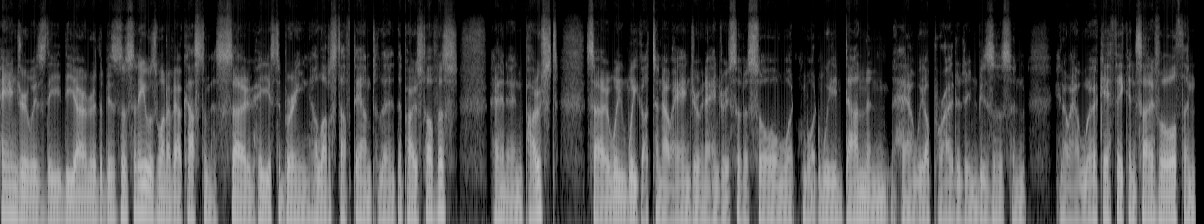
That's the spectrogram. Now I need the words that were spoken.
Andrew is the, the owner of the business and he was one of our customers. So he used to bring a lot of stuff down to the, the post office and, and post. So we, we got to know Andrew and Andrew sort of saw what, what we'd done and how we operated in business and, you know, our work ethic and so forth. And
